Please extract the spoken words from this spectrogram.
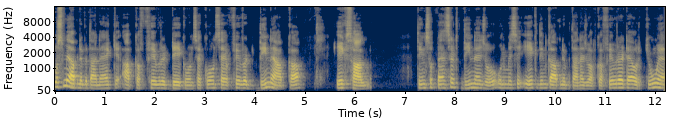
اس میں آپ نے بتانا ہے کہ آپ کا فیوریٹ ڈے کون سا ہے کون سا ہے فیوریٹ دن ہے آپ کا ایک سال میں تین سو پینسٹھ دن ہے جو ان میں سے ایک دن کا آپ نے بتانا ہے جو آپ کا فیوریٹ ہے اور کیوں ہے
